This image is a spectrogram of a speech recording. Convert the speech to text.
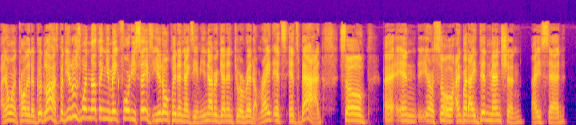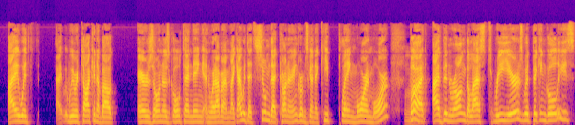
I don't want to call it a good loss, but you lose one nothing, you make 40 saves, you don't play the next game. You never get into a rhythm, right? It's, it's bad. So, uh, and you know, so, and, but I did mention, I said, I would, I, we were talking about Arizona's goaltending and whatever. I'm like, I would assume that Connor Ingram's going to keep playing more and more, Mm. but I've been wrong the last three years with picking goalies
